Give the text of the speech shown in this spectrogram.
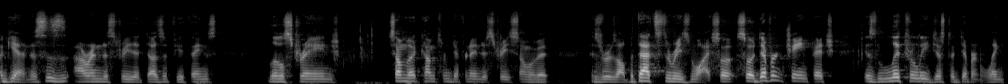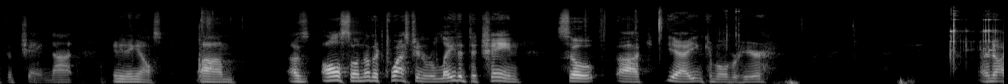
again, this is our industry that does a few things a little strange. Some of it comes from different industries, some of it is a result, but that's the reason why. So, so a different chain pitch is literally just a different length of chain, not anything else. Um, also another question related to chain. So uh, yeah, you can come over here. I know I,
